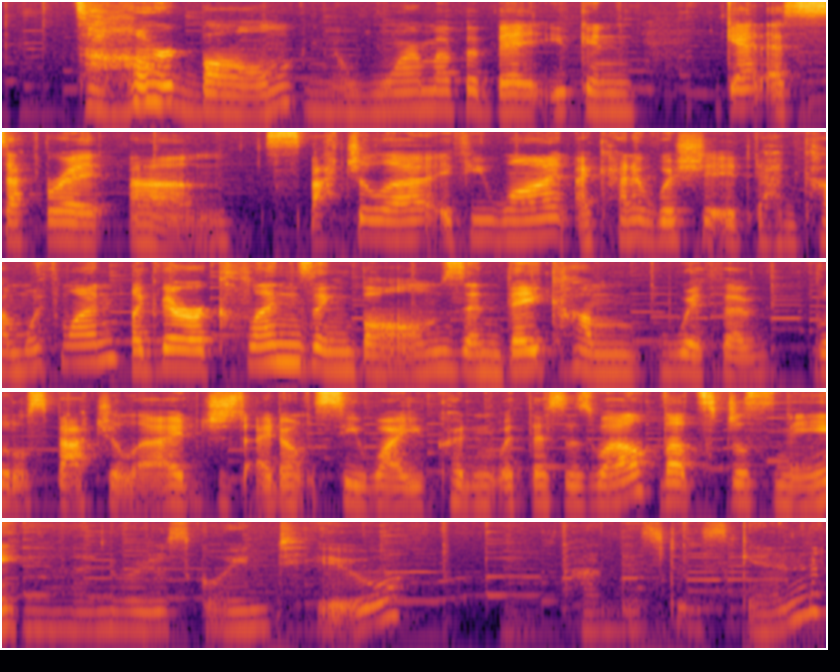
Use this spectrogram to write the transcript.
it's a hard balm. I'm gonna warm up a bit. You can get a separate um, spatula if you want. I kind of wish it had come with one. Like there are cleansing balms and they come with a little spatula. I just, I don't see why you couldn't with this as well. That's just me. And we're just going to add this to the skin.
